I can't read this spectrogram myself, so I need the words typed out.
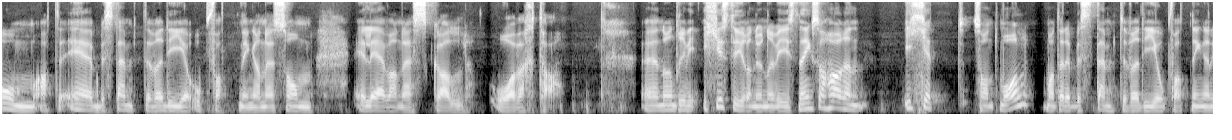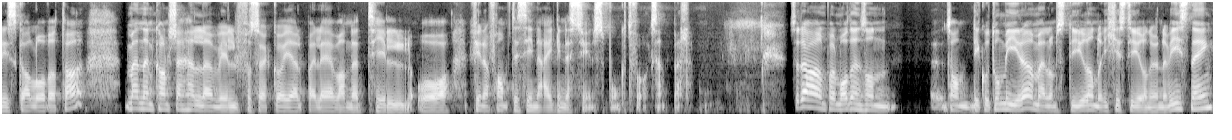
om at det er bestemte verdier og oppfatningene som elevene skal overta. Eh, Når en driver ikke-styrende undervisning, så har en ikke et sånt mål om at det er bestemte verdier og oppfatninger de skal overta, men en kanskje heller vil forsøke å hjelpe elevene til å finne fram til sine egne synspunkt, f.eks. Så da har en på en måte en sånn, sånn dikotomi der, mellom styrende og ikke-styrende undervisning.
